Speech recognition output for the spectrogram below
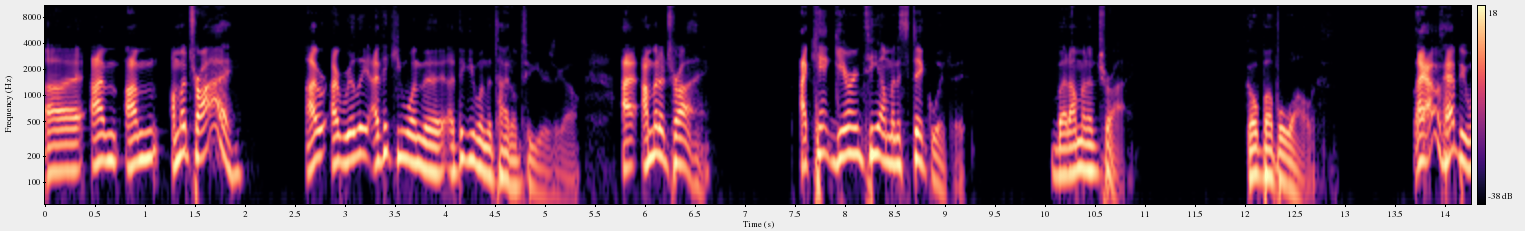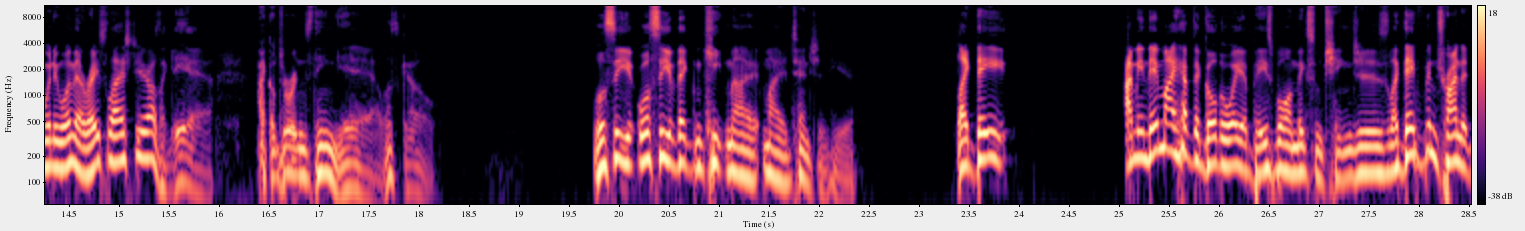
uh, I'm I'm I'm gonna try. I I really I think he won the I think he won the title two years ago. I, I'm gonna try. I can't guarantee I'm gonna stick with it, but I'm gonna try. Go Bubba Wallace. Like I was happy when he won that race last year. I was like, yeah, Michael Jordan's team. Yeah, let's go. We'll see. We'll see if they can keep my my attention here. Like they, I mean, they might have to go the way of baseball and make some changes. Like they've been trying to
